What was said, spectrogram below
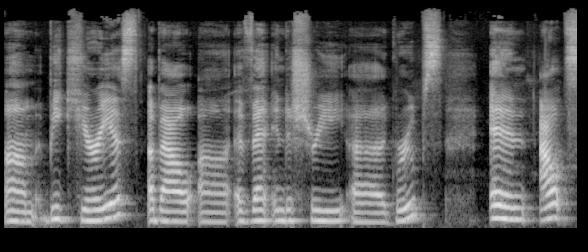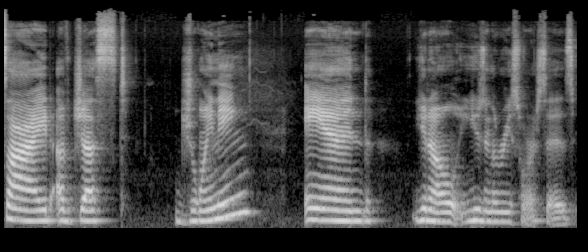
Um, be curious about uh, event industry uh, groups and outside of just joining and you know using the resources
